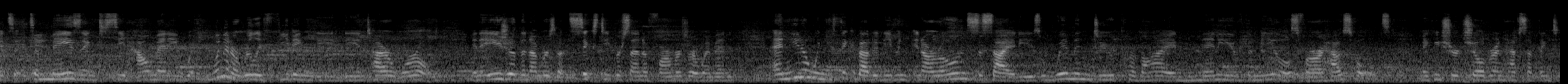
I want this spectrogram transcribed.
it's, it's amazing to see how many women are really feeding the, the entire world. In Asia, the number is about 60% of farmers are women. And you know, when you think about it, even in our own societies, women do provide many of the meals for our households, making sure children have something to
